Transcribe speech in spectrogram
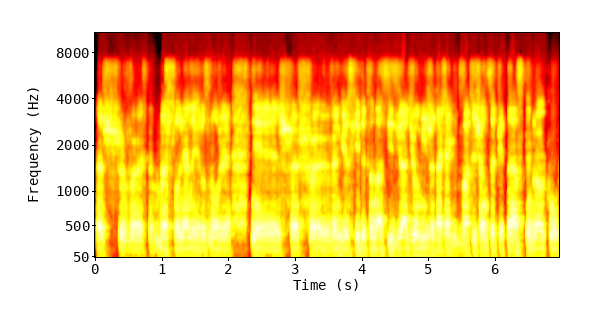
też w, we wspomnianej rozmowie szef węgierskiej dyplomacji zdradził mi, że tak jak w 2015 roku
